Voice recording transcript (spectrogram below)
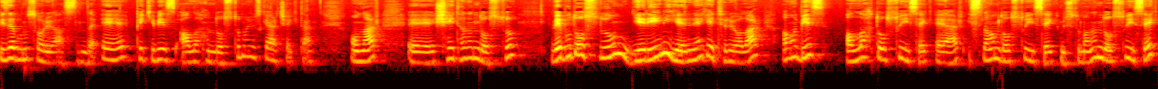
bize bunu soruyor aslında. E peki biz Allah'ın dostu muyuz gerçekten? Onlar e, şeytanın dostu ve bu dostluğun gereğini yerine getiriyorlar. Ama biz Allah dostu isek eğer, İslam dostu isek, Müslümanın dostu isek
